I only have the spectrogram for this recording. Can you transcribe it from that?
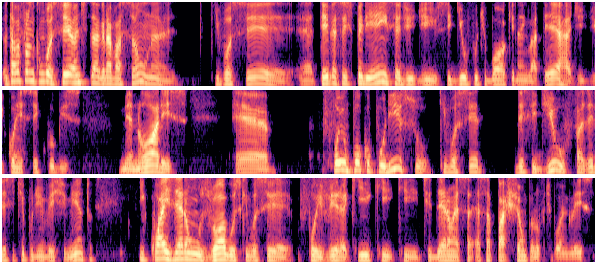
eu estava falando com você antes da gravação, né? Que você é, teve essa experiência de, de, seguir o futebol aqui na Inglaterra, de, de conhecer clubes menores. Foi um pouco por isso que você decidiu fazer esse tipo de investimento? E quais eram os jogos que você foi ver aqui que, que te deram essa, essa paixão pelo futebol inglês?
